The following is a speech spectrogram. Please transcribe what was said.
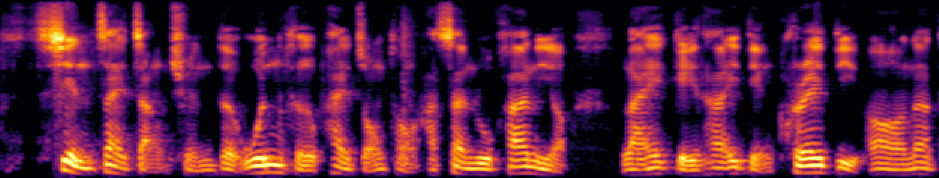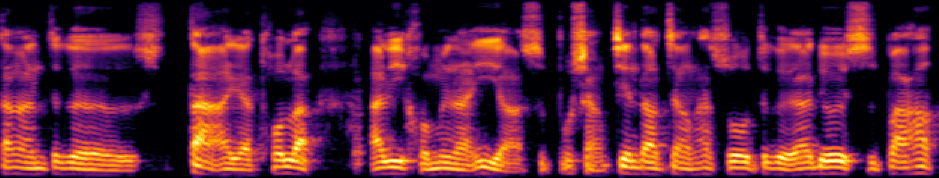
现在掌权的温和派总统哈萨鲁哈尼哦，来给他一点 credit 哦。那当然，这个大阿亚托拉阿里侯梅纳伊啊是不想见到这样。他说，这个要六月十八号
